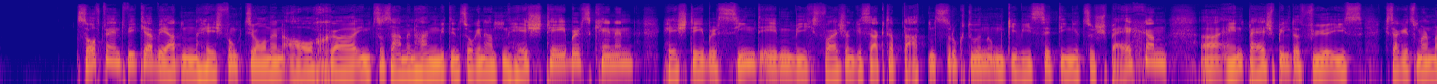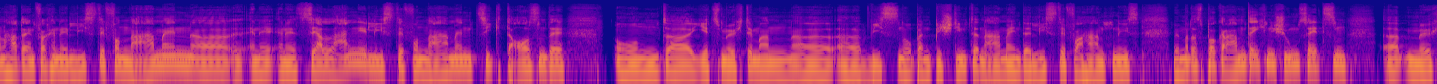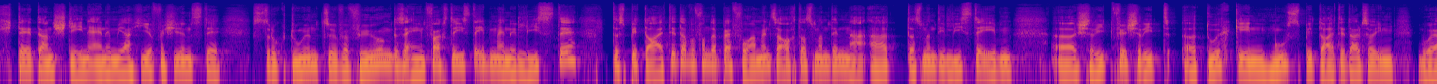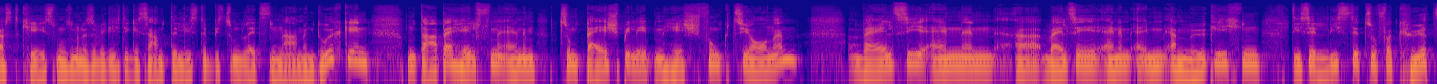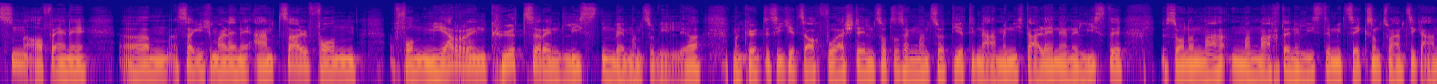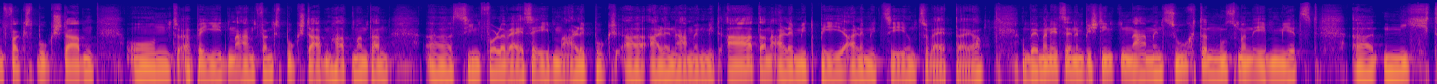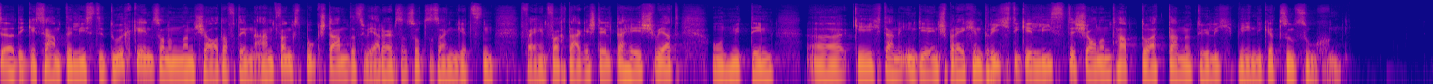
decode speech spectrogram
Softwareentwickler werden Hash-Funktionen auch äh, im Zusammenhang mit den sogenannten Hash-Tables kennen. Hash-Tables sind eben, wie ich es vorher schon gesagt habe, Datenstrukturen, um gewisse Dinge zu speichern. Äh, ein Beispiel dafür ist, ich sage jetzt mal, man hat einfach eine Liste von Namen, äh, eine, eine sehr lange Liste von Namen, zigtausende und äh, jetzt möchte man äh, äh, wissen, ob ein bestimmter Name in der Liste vorhanden ist. Wenn man das programmtechnisch umsetzen äh, möchte, dann stehen einem ja hier verschiedene verschiedenste Strukturen zur Verfügung. Das einfachste ist eben eine Liste. Das bedeutet aber von der Performance auch, dass man, den, äh, dass man die Liste eben äh, Schritt für Schritt äh, durchgehen muss. Bedeutet also im Worst Case muss man also wirklich die gesamte Liste bis zum letzten Namen durchgehen. Und dabei helfen einem zum Beispiel eben Hash-Funktionen, weil sie einen, äh, weil sie einem ermöglichen, diese Liste zu verkürzen auf eine, ähm, sage ich mal, eine Anzahl von, von mehreren kürzeren Listen, wenn man so will. Ja. Man könnte sich jetzt auch vorstellen, sozusagen, man sortiert die Namen nicht alle in eine Liste, sondern man macht eine Liste mit 26 Anfangsbuchstaben und äh, bei jedem Anfangsbuchstaben hat man dann äh, sinnvollerweise eben alle, Buch, äh, alle Namen mit A, dann alle mit B, alle mit C und so weiter. Ja. Und wenn man jetzt einen bestimmten Namen sucht, dann muss man eben jetzt äh, nicht äh, die gesamte Liste durchgehen, sondern man schaut auf den Anfangsbuchstaben. Das wäre also sozusagen jetzt ein vereinfacht dargestellter Hashwert und mit dem äh, gehe ich dann in die entsprechend richtige Liste schon und habe dort dann natürlich weniger zu suchen.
